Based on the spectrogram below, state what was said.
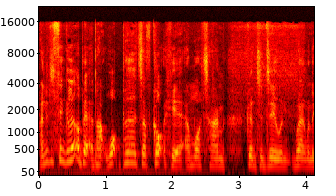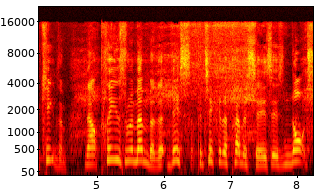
I need to think a little bit about what birds I've got here and what I'm going to do and where I'm going to keep them. Now, please remember that this particular premises is not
